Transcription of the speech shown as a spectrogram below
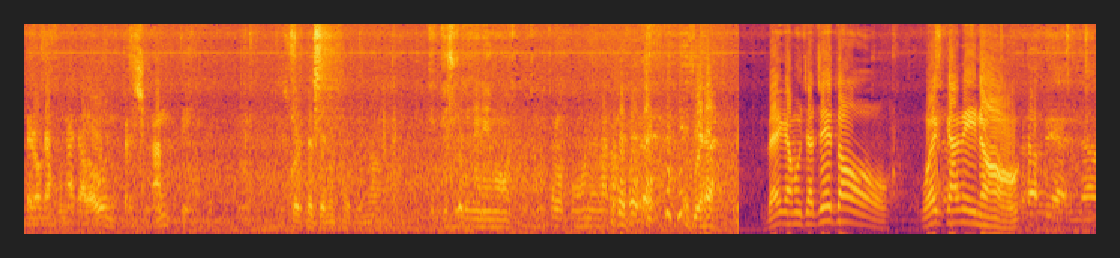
Pero que hace una calor impresionante. Qué suerte tenéis aquí, ¿no? ¿Qué suerte tenemos? Estamos todos los cojones en la cabeza. ya. Venga, muchachitos, buen camino. Gracias, chao.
